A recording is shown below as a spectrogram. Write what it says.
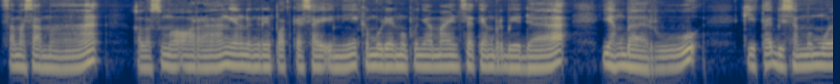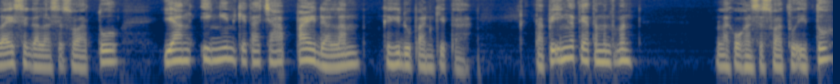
sama-sama kalau semua orang yang dengerin podcast saya ini kemudian mempunyai mindset yang berbeda, yang baru, kita bisa memulai segala sesuatu yang ingin kita capai dalam kehidupan kita. Tapi ingat ya teman-teman, melakukan sesuatu itu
